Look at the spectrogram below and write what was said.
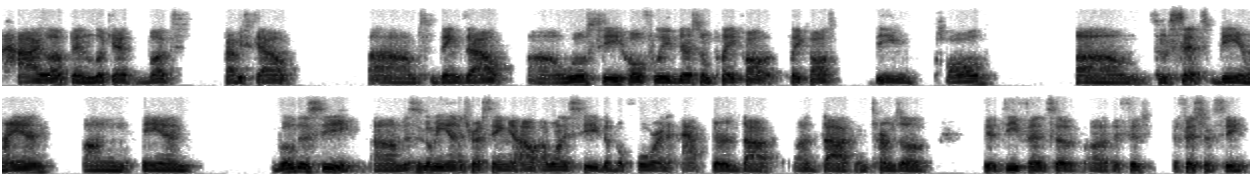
high up and look at Bucks, probably scout um, some things out. Uh, we'll see. Hopefully, there's some play call play calls being called, um, some sets being ran, um, and we'll just see. Um, this is going to be interesting. I, I want to see the before and after doc, uh, doc in terms of the defensive uh, effic- efficiency.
